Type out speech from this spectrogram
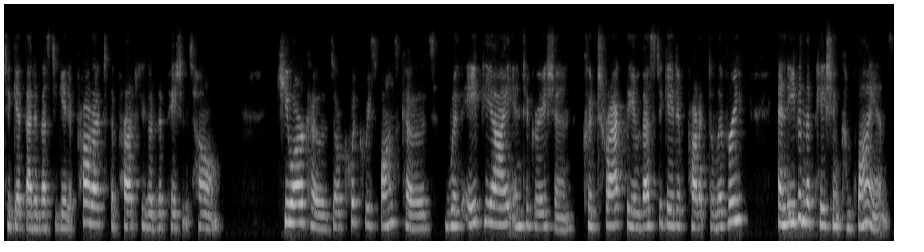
to get that investigative product, the product could go to the patient's home. QR codes or quick response codes with API integration could track the investigative product delivery and even the patient compliance.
